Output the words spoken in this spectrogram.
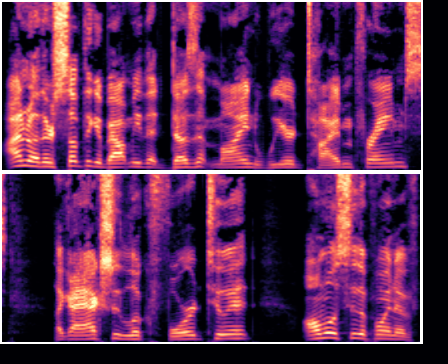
I don't know. There's something about me that doesn't mind weird time frames. Like I actually look forward to it almost to the point of,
